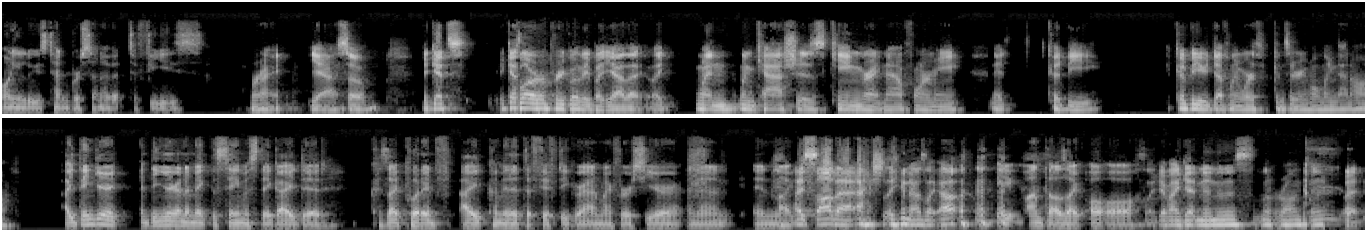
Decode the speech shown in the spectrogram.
only lose ten percent of it to fees. Right. Yeah. So it gets it gets lower pretty quickly, but yeah, that like when when cash is king right now for me, it could be it could be definitely worth considering holding that off. I think you're I think you're gonna make the same mistake I did because I put in I committed to fifty grand my first year, and then in like I saw that actually, and I was like, oh, eight months. I was like, oh, oh, like, am I getting into this wrong thing? But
